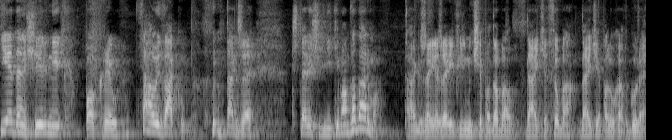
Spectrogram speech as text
jeden silnik pokrył cały zakup. Także cztery silniki mam za darmo. Także jeżeli filmik się podobał, dajcie suba, dajcie palucha w górę.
